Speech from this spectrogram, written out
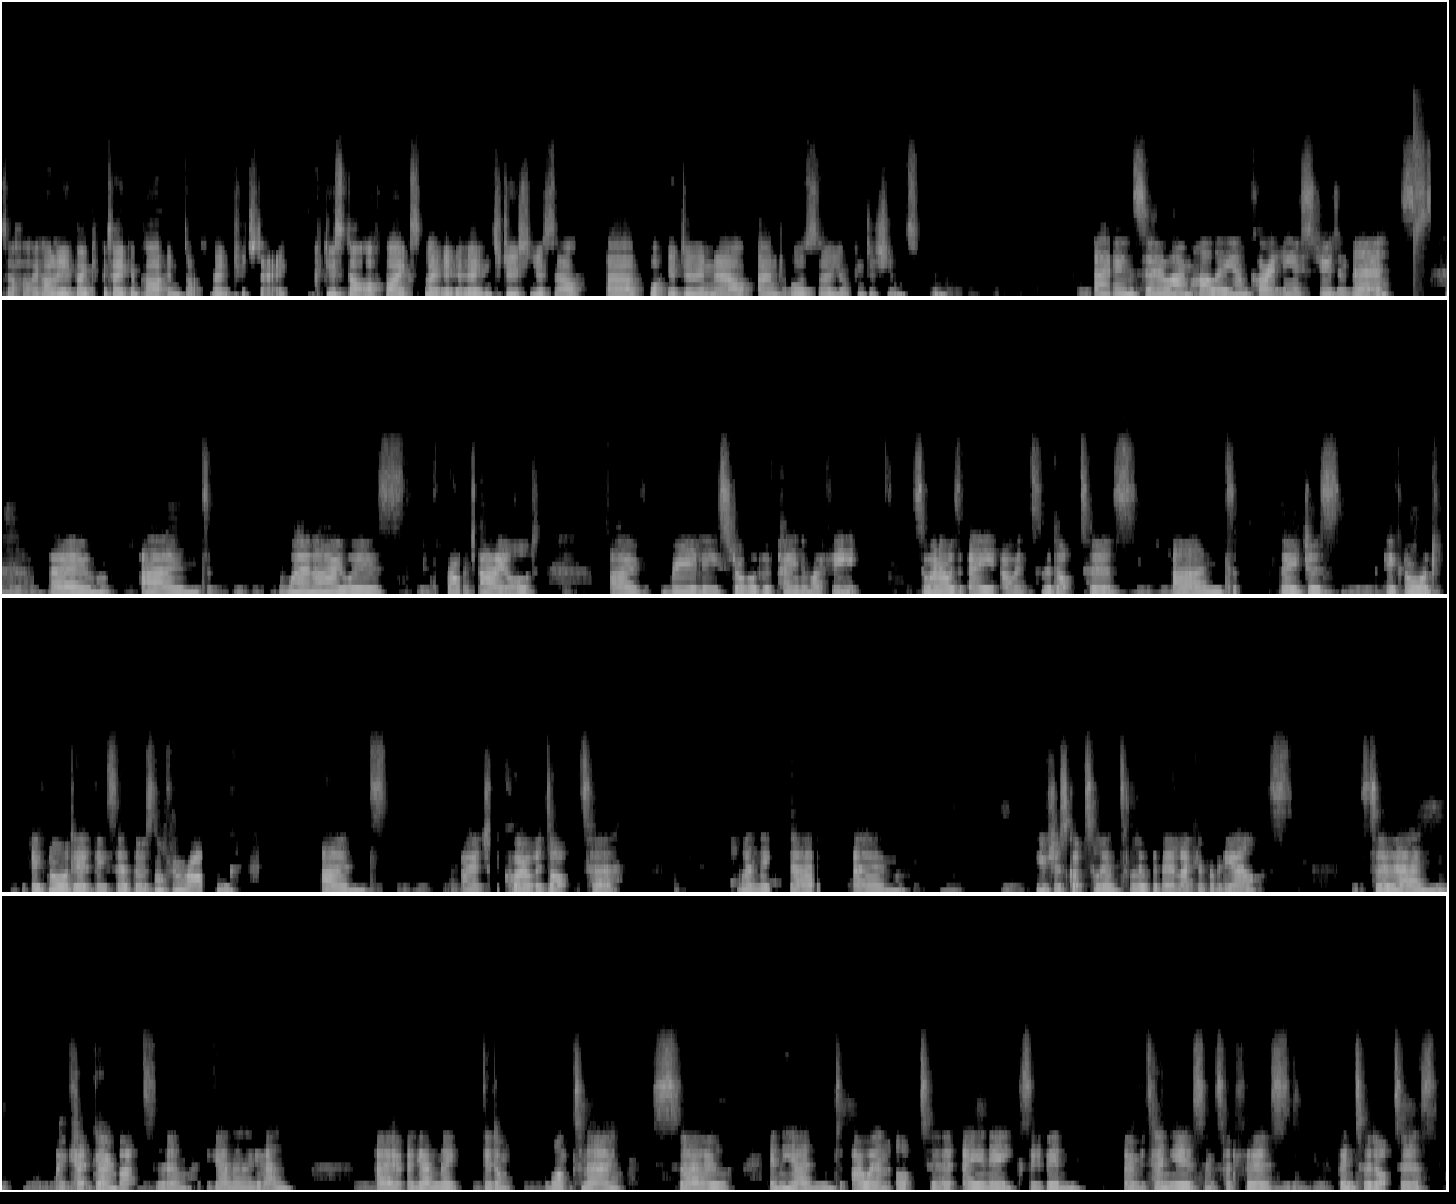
So, hi, Holly. Thank you for taking part in the documentary today. Could you start off by explain, introducing yourself, uh, what you're doing now, and also your conditions? Um, so I'm Holly. I'm currently a student nurse. Um, and when I was from a child, I've really struggled with pain in my feet. So when I was eight, I went to the doctors and they just ignored ignored it. They said there was nothing wrong. And I actually quote a doctor when they said, um, you've just got to learn to live with it like everybody else. So then I kept going back to them again and again. Uh, again, they didn't want to know. So in the end, I went up to A&E because it had been over 10 years since I'd first been to the doctors.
